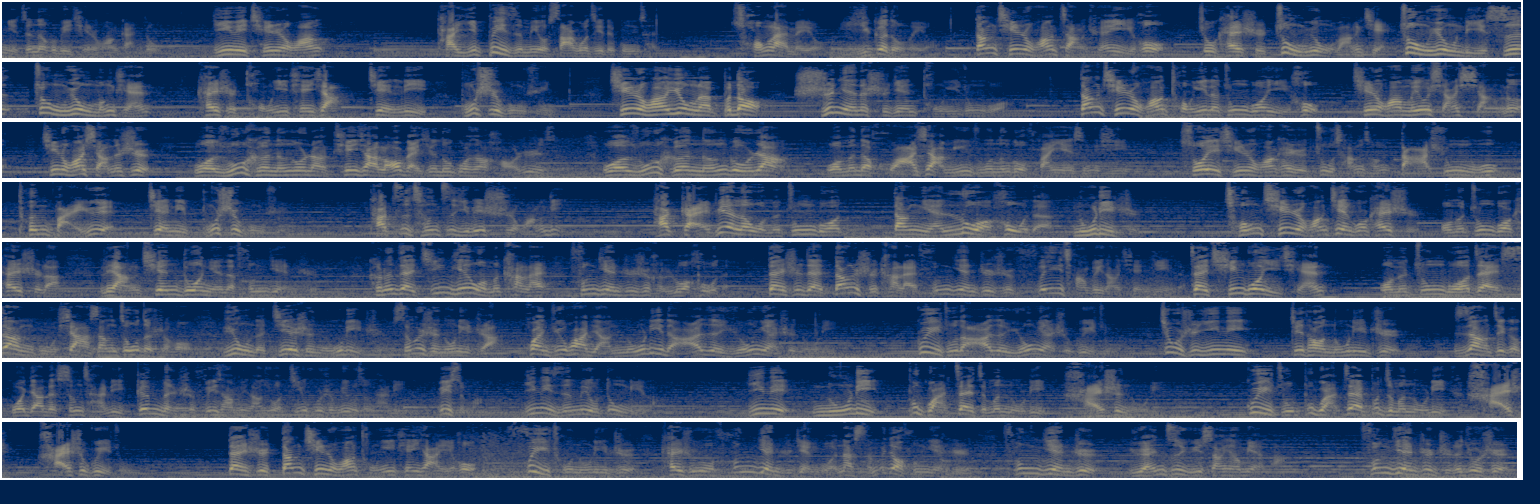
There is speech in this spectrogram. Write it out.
你真的会被秦始皇感动，因为秦始皇他一辈子没有杀过自己的功臣，从来没有一个都没有。当秦始皇掌权以后，就开始重用王翦，重用李斯，重用蒙恬，开始统一天下，建立不世功勋。秦始皇用了不到十年的时间统一中国。当秦始皇统一了中国以后，秦始皇没有想享乐，秦始皇想的是我如何能够让天下老百姓都过上好日子，我如何能够让我们的华夏民族能够繁衍生息。所以秦始皇开始筑长城、打匈奴、吞百越，建立不世功勋。他自称自己为始皇帝，他改变了我们中国当年落后的奴隶制。从秦始皇建国开始，我们中国开始了两千多年的封建制。可能在今天我们看来，封建制是很落后的，但是在当时看来，封建制是非常非常先进的。在秦国以前，我们中国在上古夏商周的时候用的皆是奴隶制。什么是奴隶制啊？换句话讲，奴隶的儿子永远是奴隶，贵族的儿子永远是贵族。就是因为这套奴隶制，让这个国家的生产力根本是非常非常弱，几乎是没有生产力。为什么？因为人没有动力了，因为奴隶不管再怎么努力还是奴隶。贵族不管再不怎么努力，还是还是贵族。但是当秦始皇统一天下以后，废除奴隶制，开始用封建制建国。那什么叫封建制？封建制源自于商鞅变法。封建制指的就是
